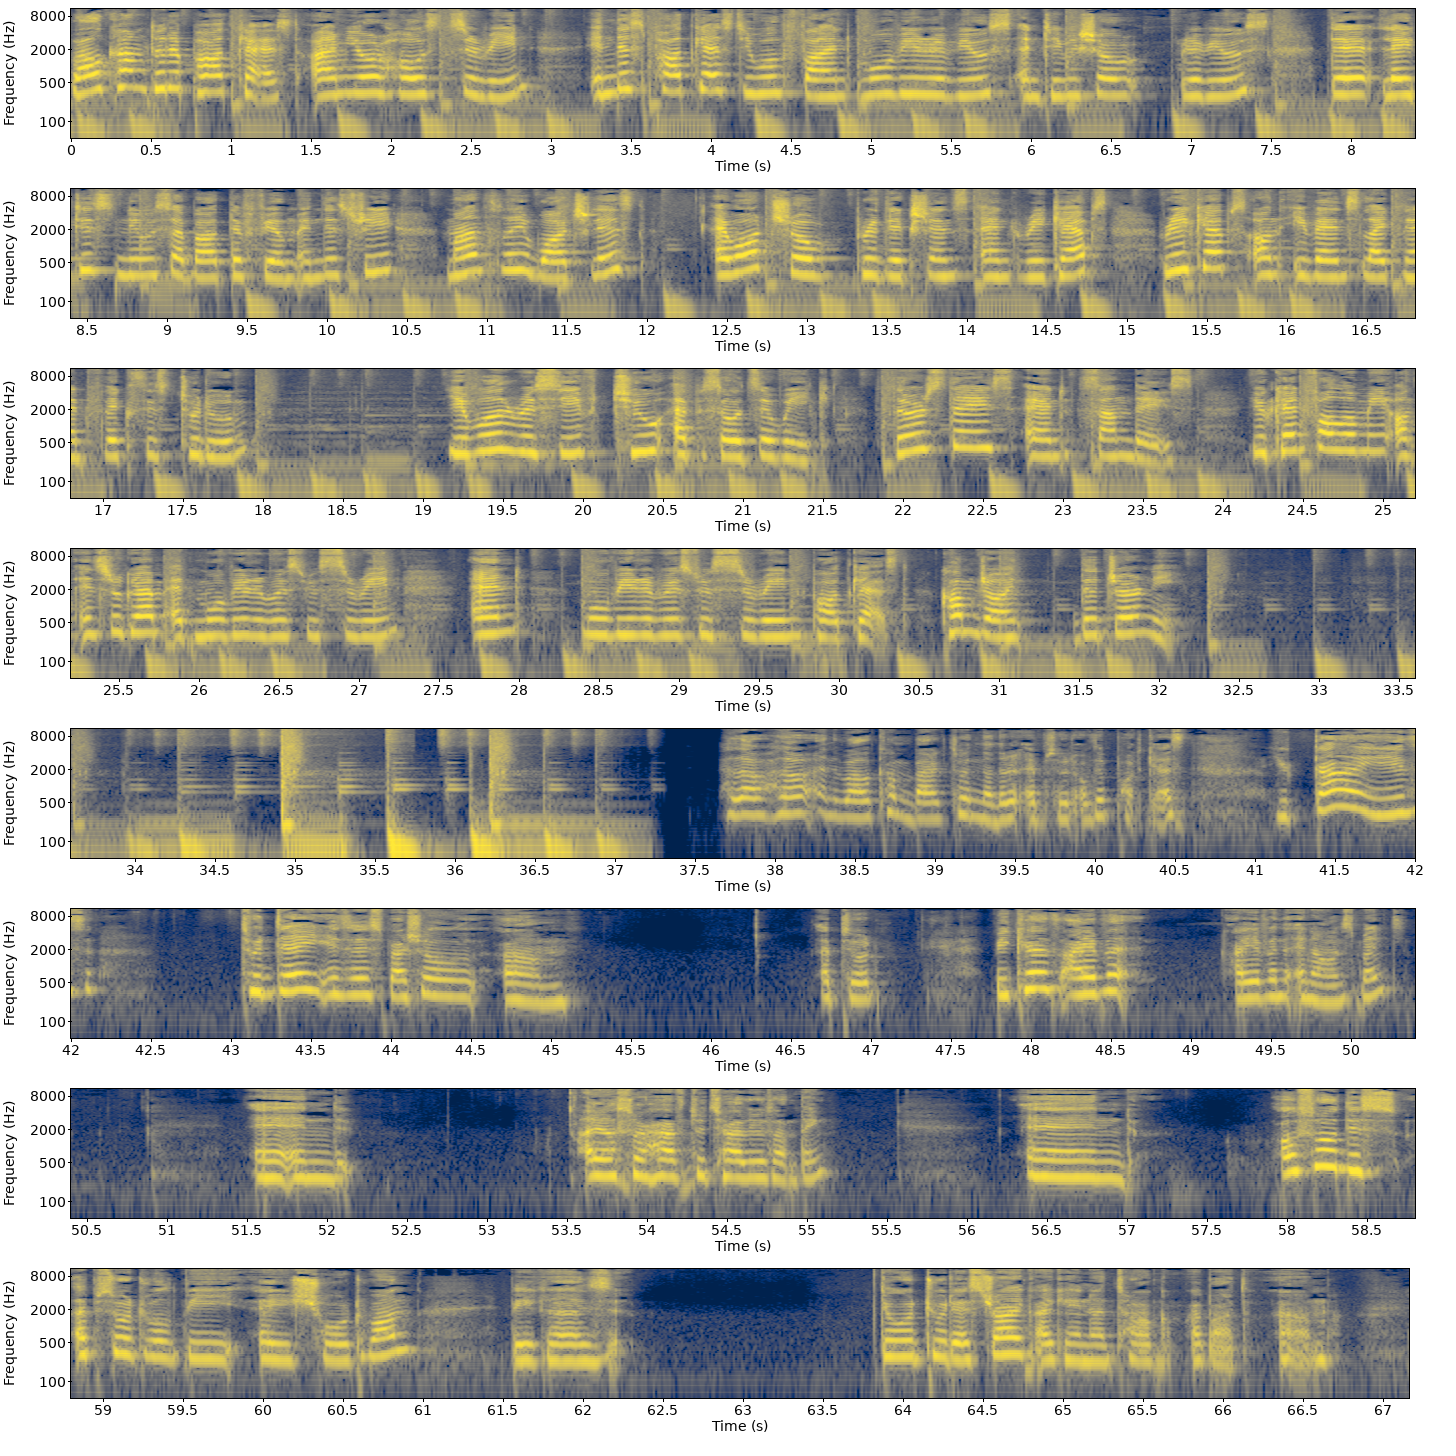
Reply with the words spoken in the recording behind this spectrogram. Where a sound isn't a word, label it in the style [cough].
Welcome to the podcast. I'm your host, Ceren. In this podcast, you will find movie reviews and TV show reviews, the latest news about the film industry, monthly watch list, award show predictions and recaps, recaps on events like Netflix's Tudum. You will receive two episodes a week, Thursdays and Sundays. You can follow me on Instagram at Movie Reviews with Ceren and Movie Reviews with Ceren podcast. Come join the journey. Hello, hello, and welcome back to another episode of the podcast. You guys, today is a special um episode because I have a I have an announcement and I also have to tell you something. And also this episode will be a short one because due to the strike I cannot talk about um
